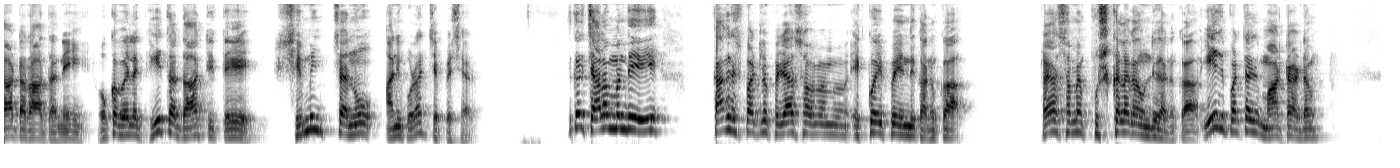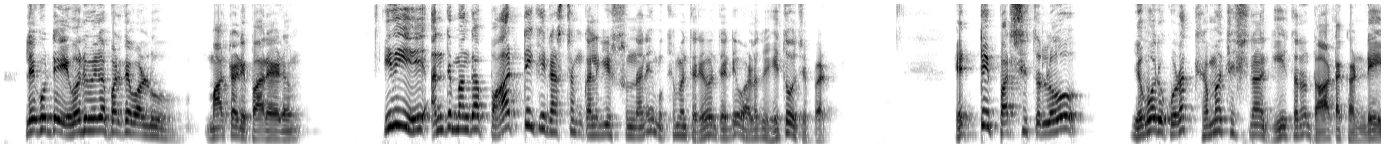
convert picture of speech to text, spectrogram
దాటరాదని ఒకవేళ గీత దాటితే క్షమించను అని కూడా చెప్పేశారు. ఇక్కడ చాలామంది కాంగ్రెస్ పార్టీలో ప్రజాస్వామ్యం ఎక్కువైపోయింది కనుక ప్రజాస్వామ్యం పుష్కలంగా ఉంది కనుక ఏది పడితే అది మాట్లాడడం లేకుంటే ఎవరి మీద పడితే వాళ్ళు మాట్లాడి పారేయడం ఇది అంతిమంగా పార్టీకి నష్టం కలిగిస్తుందని ముఖ్యమంత్రి రేవంత్ రెడ్డి వాళ్ళకు హితవు చెప్పాడు. ఎట్టి పరిస్థితుల్లో ఎవరు కూడా క్రమశిక్షణ గీతను దాటకండి.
